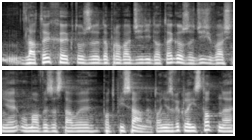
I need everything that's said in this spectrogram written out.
dla tych, e, którzy doprowadzili do tego, że dziś właśnie umowy zostały podpisane. To niezwykle istotne,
